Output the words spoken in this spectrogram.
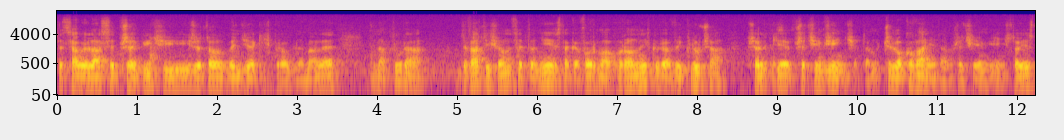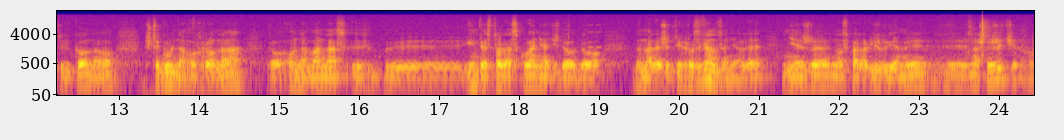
te całe lasy przebić i że to będzie jakiś problem, ale Natura 2000 to nie jest taka forma ochrony, która wyklucza wszelkie przedsięwzięcia, tam, czy lokowanie tam przedsięwzięć. To jest tylko no, szczególna ochrona. Ona ma nas, y, y, inwestora skłaniać do, do, do należytych rozwiązań, ale nie, że no, sparaliżujemy y, nasze życie. No.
